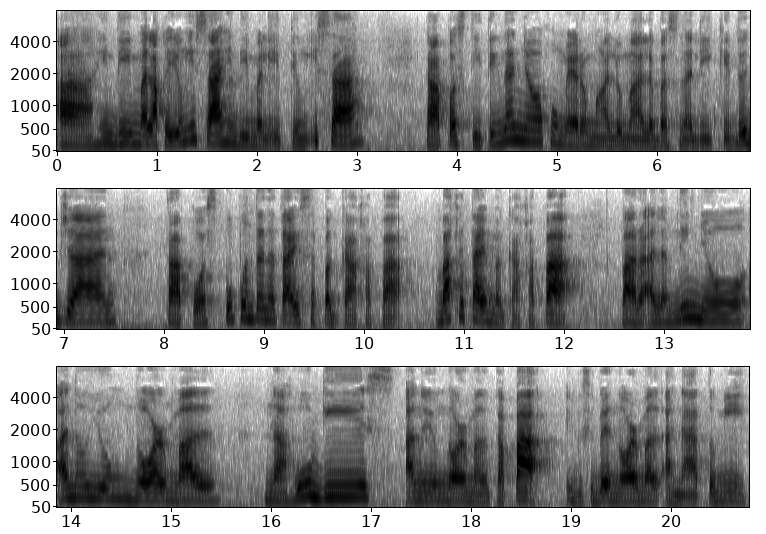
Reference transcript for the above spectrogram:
ah, hindi malaki yung isa, hindi maliit yung isa. Tapos, titignan nyo kung merong mga lumalabas na likido dyan. Tapos, pupunta na tayo sa pagkakapa. Bakit tayo magkakapa? Para alam ninyo ano yung normal na hugis, ano yung normal kapa. Ibig sabihin, normal anatomy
